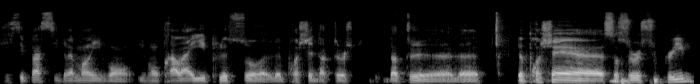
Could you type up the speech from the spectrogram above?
je ne sais pas si vraiment ils vont, ils vont travailler plus sur le prochain Doctor, Doctor euh, le, le prochain euh, Sorcerer Supreme.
